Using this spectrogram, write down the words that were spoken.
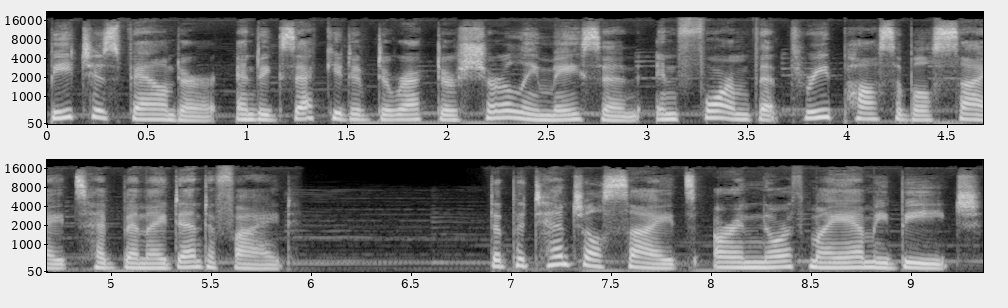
Beach's founder and executive director Shirley Mason informed that three possible sites had been identified. The potential sites are in North Miami Beach,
